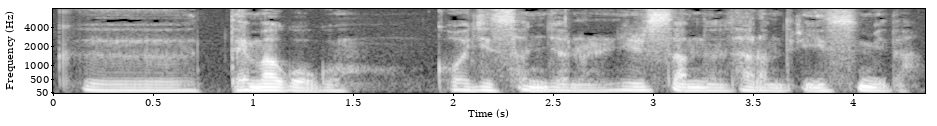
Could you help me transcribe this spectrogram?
그 대마고고 거짓 선전을 일삼는 사람들이 있습니다.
